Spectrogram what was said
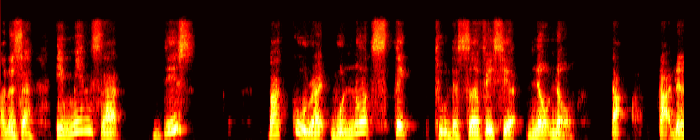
Understand? It means that this paku, right, will not stick to the surface here. No, no. Tak, tak ada.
